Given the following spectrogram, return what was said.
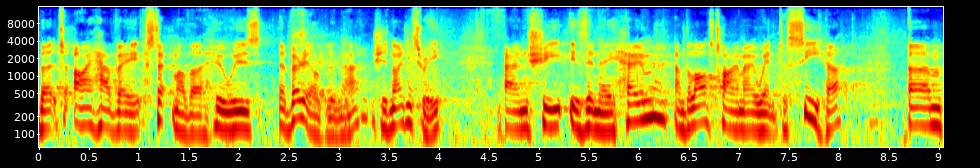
but I have a stepmother who is very elderly now. She's 93, and she is in a home. And the last time I went to see her, um,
